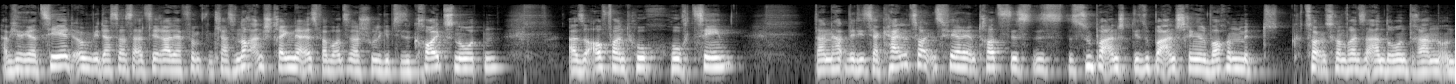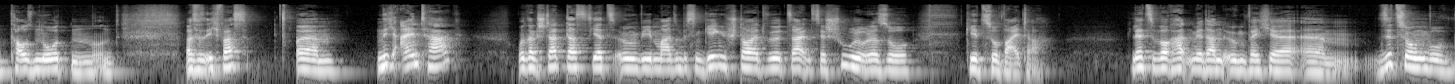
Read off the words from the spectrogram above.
Habe ich euch erzählt, irgendwie, dass das als Lehrer der fünften Klasse noch anstrengender ist, weil bei uns in der Schule gibt es diese Kreuznoten. Also Aufwand hoch, hoch 10. Dann hatten wir dieses Jahr keine Zeugnisferien, trotz des, des, des super, die super anstrengenden Wochen mit Zeugniskonferenzen an und dran und tausend Noten und was weiß ich was. Ähm, nicht ein Tag. Und anstatt dass jetzt irgendwie mal so ein bisschen gegengesteuert wird seitens der Schule oder so, geht es so weiter. Letzte Woche hatten wir dann irgendwelche ähm, Sitzungen, wo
